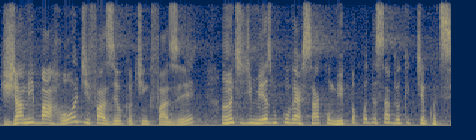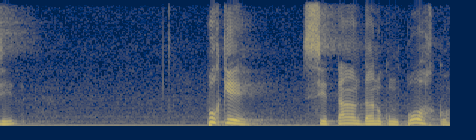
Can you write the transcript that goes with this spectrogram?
já me barrou de fazer o que eu tinha que fazer, antes de mesmo conversar comigo para poder saber o que tinha acontecido. Por quê? Se está andando com um porco,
